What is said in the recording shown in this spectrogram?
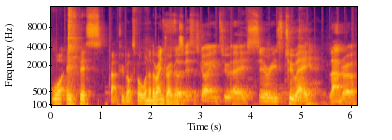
What is this battery box for? One of the Range Rovers? So this is going into a Series 2A Land Rover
